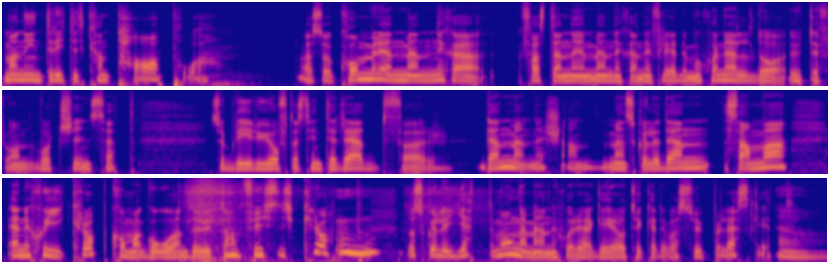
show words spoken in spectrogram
man inte riktigt kan ta på. Alltså kommer en människa, fast den är människan är flerdimensionell då, utifrån vårt synsätt, så blir du ju oftast inte rädd för den människan. Men skulle den, samma energikropp komma gående utan fysisk kropp, mm. då skulle jättemånga människor reagera och tycka det var superläskigt. Ja.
